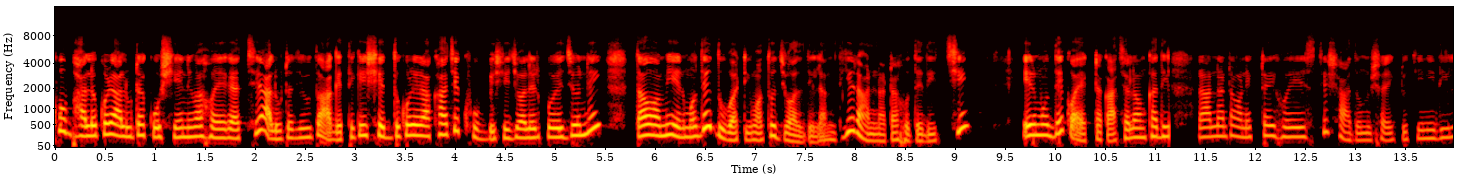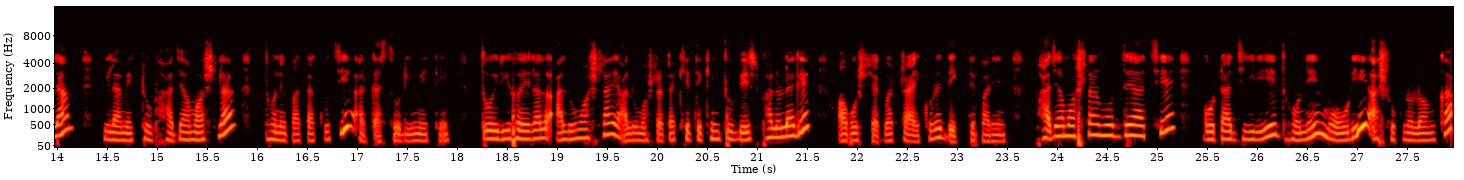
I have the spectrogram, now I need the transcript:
খুব ভালো করে আলুটা কষিয়ে নেওয়া হয়ে গেছে। আলুটা যেহেতু আগে থেকেই সেদ্ধ করে রাখা আছে, খুব বেশি জলের প্রয়োজন নেই। তাও আমি এর মধ্যে দু বাটি মতো জল দিলাম, দিয়ে রান্নাটা হতে দিচ্ছি। এর মধ্যে কয়েকটা কাঁচা লঙ্কা দিই রান্নাটা অনেকটাই হয়ে এসছে। স্বাদ অনুসারে একটু চিনি দিলাম। দিলাম একটু ভাজা মশলা, ধনে পাতা কুচি আর কাসুরি মেথি। তৈরি হয়ে গেল আলু মশলা এই আলু মশলাটা খেতে কিন্তু বেশ ভালো লাগে। অবশ্যই একবার ট্রাই করে দেখতে পারেন। ভাজা মশলার মধ্যে আছে গোটা জিরে, ধনে, মৌরি আর শুকনো লঙ্কা।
